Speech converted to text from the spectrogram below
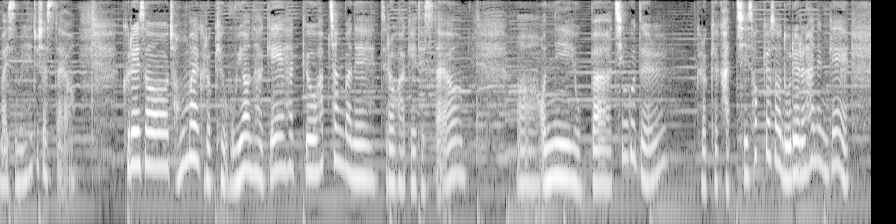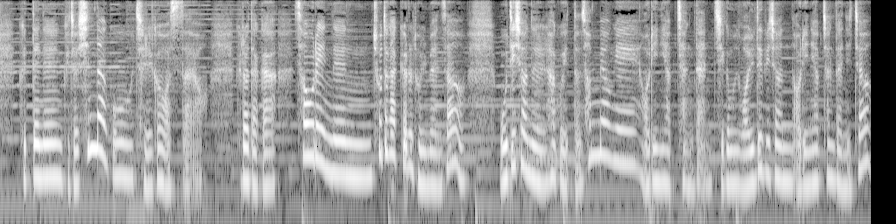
말씀을 해주셨어요. 그래서 정말 그렇게 우연하게 학교 합창반에 들어가게 됐어요. 어, 언니, 오빠, 친구들 그렇게 같이 섞여서 노래를 하는 게 그때는 그저 신나고 즐거웠어요. 그러다가 서울에 있는 초등학교를 돌면서 오디션을 하고 있던 선명의 어린이 합창단, 지금은 월드비전 어린이 합창단이죠.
